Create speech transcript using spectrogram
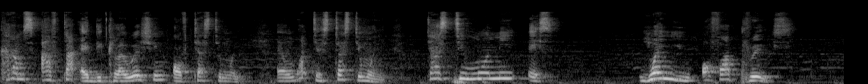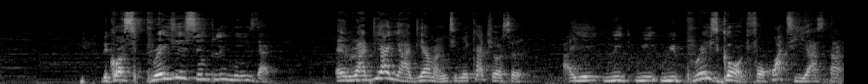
comes after a declaration of testimony. And what is testimony? Testimony is when you offer praise. Because praise simply means that we, we, we praise God for what He has done.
